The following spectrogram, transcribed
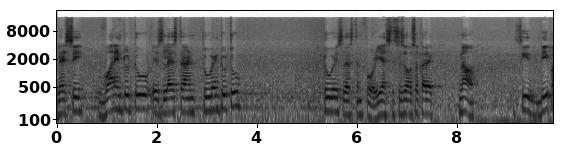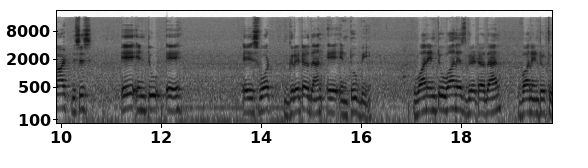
Let's see. 1 into 2 is less than 2 into 2 2 is less than 4 yes this is also correct. Now see d part this is a into a is what? Greater than a into b. 1 into 1 is greater than 1 into 2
